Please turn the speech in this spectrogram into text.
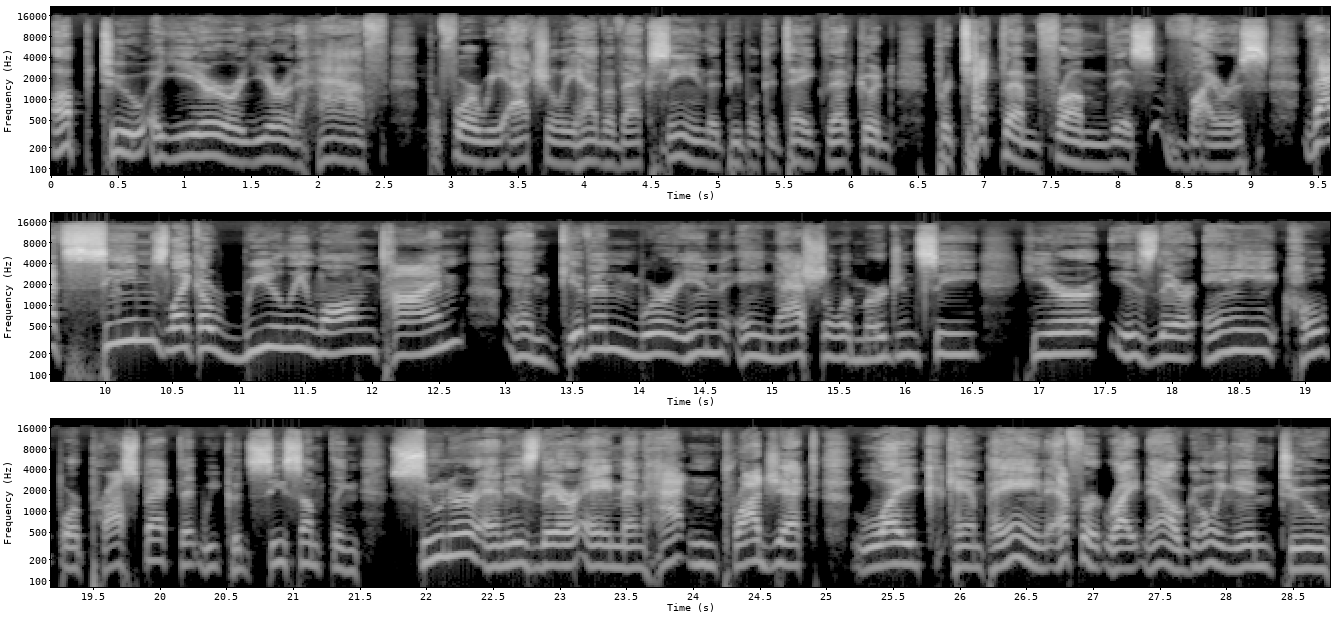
up to a year or a year and a half before we actually have a vaccine that people could take that could protect them from this virus. That seems like a really long time. And given we're in a national emergency here, is there any hope or prospect that we could see something sooner? And is there a Manhattan Project like campaign effort right now going into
